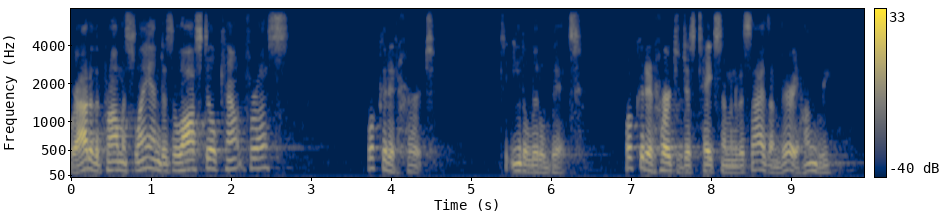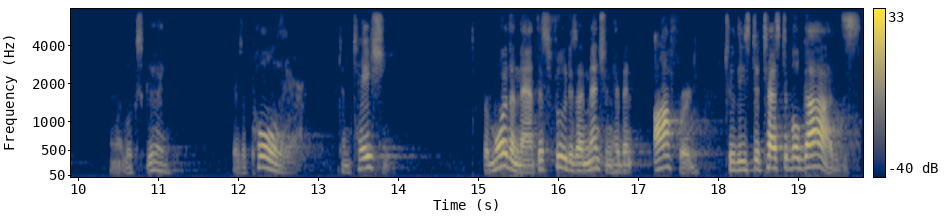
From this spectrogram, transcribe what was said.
We're out of the promised land. Does the law still count for us? What could it hurt to eat a little bit? What could it hurt to just take some? And besides, I'm very hungry, and it looks good. There's a pull there, temptation. But more than that, this food, as I mentioned, had been offered to these detestable gods.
